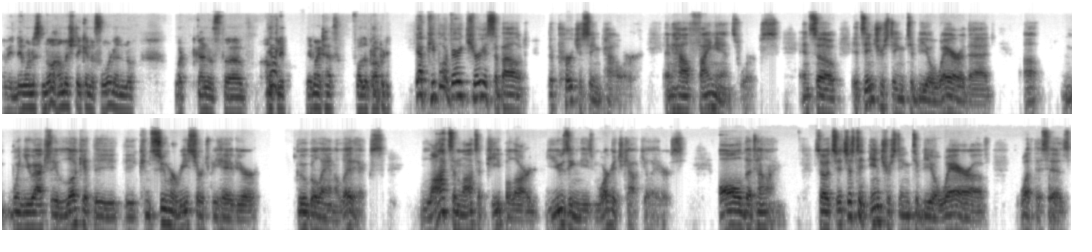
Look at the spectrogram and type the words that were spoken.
I mean, they want to know how much they can afford and what kind of uh, yeah. they might have for the property. Yeah, people are very curious about the purchasing power and how finance works. And so it's interesting to be aware that uh, when you actually look at the, the consumer research behavior, Google Analytics, lots and lots of people are using these mortgage calculators all the time. So it's, it's just an interesting to be aware of what this is.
